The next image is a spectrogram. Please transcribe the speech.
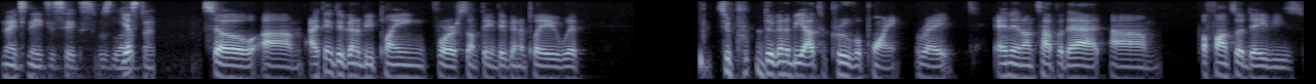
1986 was the Yep. last time. So um, I think they're going to be playing for something. They're going to play with. To pr- they're going to be out to prove a point, right? And then on top of that, um, Alfonso Davies.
